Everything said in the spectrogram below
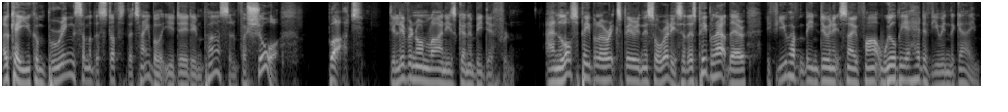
Okay, you can bring some of the stuff to the table that you did in person for sure, but delivering online is going to be different. And lots of people are experiencing this already. So there's people out there, if you haven't been doing it so far, will be ahead of you in the game.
